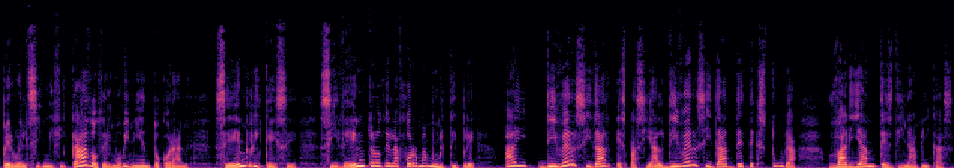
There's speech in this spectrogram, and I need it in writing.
pero el significado del movimiento coral se enriquece si dentro de la forma múltiple hay diversidad espacial, diversidad de textura, variantes dinámicas,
